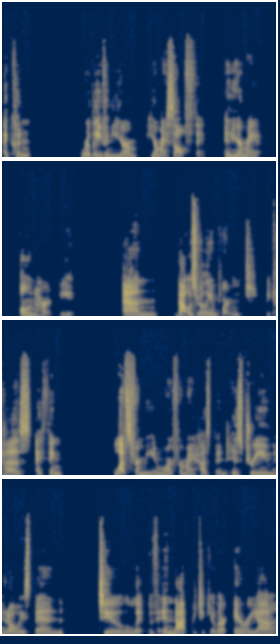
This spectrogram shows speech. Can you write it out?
I couldn't really even hear hear myself think and hear my own heartbeat. And that was really important because I think less for me, more for my husband. His dream had always been to live in that particular area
